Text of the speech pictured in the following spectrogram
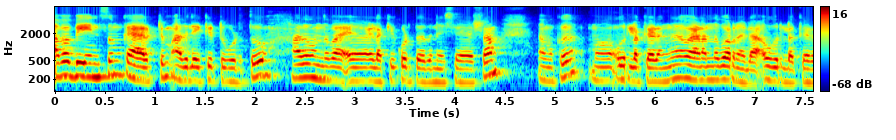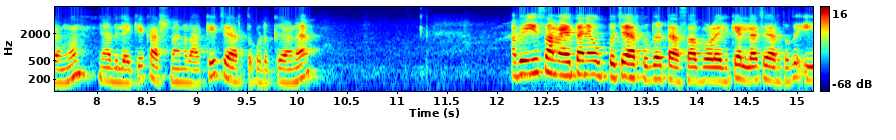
അപ്പോൾ ബീൻസും ക്യാരറ്റും അതിലേക്ക് ഇട്ട് കൊടുത്തു. അതൊന്ന് ഇളക്കി കൊടുത്തതിന് ശേഷം നമുക്ക് ഉരുളക്കിഴങ്ങ് വേണമെന്ന് പറഞ്ഞില്ല. ഉരുളക്കിഴങ്ങും ഞാൻ അതിലേക്ക് കഷ്ണങ്ങളാക്കി ചേർത്ത് കൊടുക്കുകയാണ്. അപ്പോൾ ഈ സമയത്താണ് ഞാൻ ഉപ്പ് ചേർത്തത് കേട്ടോ. എല്ലാം ചേർത്തത്. ഈ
